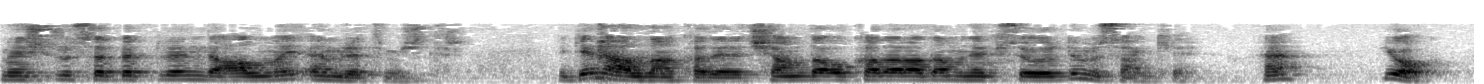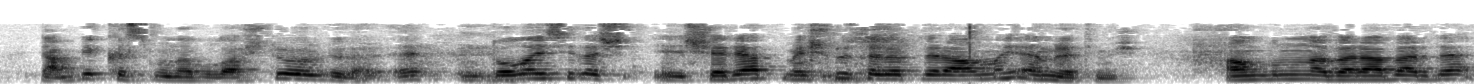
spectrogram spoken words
meşru sebeplerini de almayı emretmiştir. E, gene Allah'ın kaderi. Şam'da o kadar adamın hepsi öldü mü sanki? He? Yok. Yani bir kısmına bulaştı öldüler. E, dolayısıyla e, şeriat meşru sebepleri almayı emretmiş. Ama bununla beraber de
